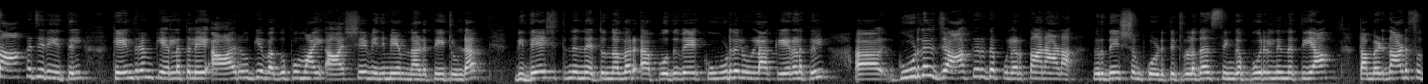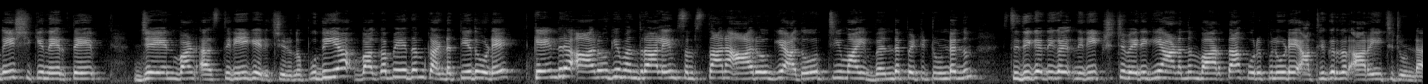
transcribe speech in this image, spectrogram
സാഹചര്യത്തിൽ കേന്ദ്രം കേരളത്തിലെ ആരോഗ്യ വകുപ്പുമായി ആശയവിനിമയം നടത്തിയിട്ടുണ്ട്. വിദേശത്ത് നിന്ന് എത്തുന്നവർ പൊതുവെ കൂടുതലുള്ള കേരളത്തിൽ കൂടുതൽ ജാഗ്രത പുലർത്താനാണ് നിർദ്ദേശം കൊടുത്തിട്ടുള്ളത്. സിംഗപ്പൂരിൽ നിന്നെത്തിയ തമിഴ്നാട് സ്വദേശിക്ക് നേരത്തെ ജെ എൻ വൺ സ്ഥിരീകരിച്ചിരുന്നു. പുതിയ വകഭേദം കണ്ടെത്തിയതോടെ കേന്ദ്ര ആരോഗ്യ മന്ത്രാലയം സംസ്ഥാന ആരോഗ്യ അതോറിറ്റിയുമായി ബന്ധപ്പെട്ടിട്ടുണ്ടെന്നും സ്ഥിതിഗതികൾ നിരീക്ഷിച്ചു വരികയാണെന്നും വാർത്താക്കുറിപ്പിലൂടെ അധികൃതർ അറിയിച്ചിട്ടുണ്ട്.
